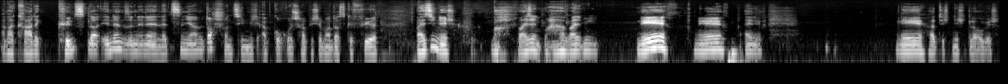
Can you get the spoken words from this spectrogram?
aber gerade KünstlerInnen sind in den letzten Jahren doch schon ziemlich abgerutscht, habe ich immer das Gefühl. Weiß ich nicht. Ach, weiß ich nicht. Ah, weiß, nee, nee. Ein, nee, hatte ich nicht, glaube ich.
